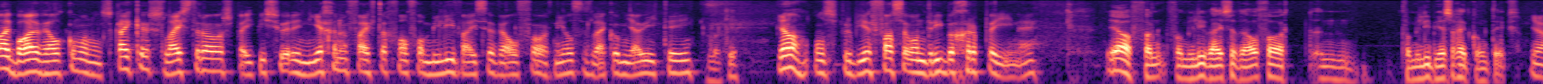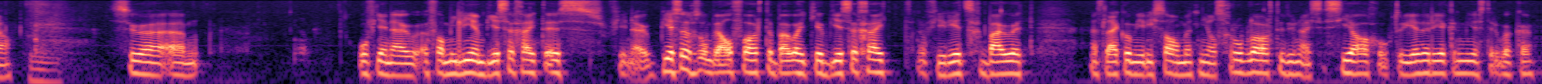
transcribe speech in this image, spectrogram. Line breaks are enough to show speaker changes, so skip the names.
Baie baie welkom aan ons kykers, luisteraars by episode 59 van Familiewyse Welvaart. Niels, is lekker om jou hier te hê.
Dankie.
Ja, ons probeer vashou aan drie begrippe hier, né?
Ja, van familiewyse welvaart in familiebesigheid konteks.
Ja. So ehm um, of jy nou 'n familie en besigheid is, of jy nou besig is om welvaart te bou uit jou besigheid of jy reeds gebou het, Dit is lekker om hierdie saam met Niels Groblaar te doen. Hy's 'n CA geoktroeëerde rekenmeester ook 'n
